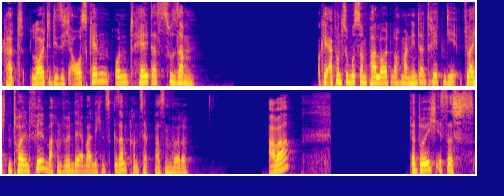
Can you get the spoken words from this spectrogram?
hat Leute, die sich auskennen und hält das zusammen okay, ab und zu muss da ein paar Leuten auch mal in den Hintern treten, die vielleicht einen tollen Film machen würden, der aber nicht ins Gesamtkonzept passen würde. Aber dadurch ist das,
